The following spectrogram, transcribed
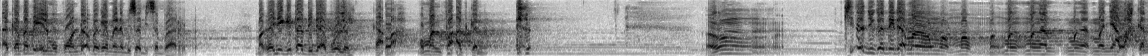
Akan tapi ilmu pondok bagaimana bisa disebar? Makanya kita tidak boleh kalah memanfaatkan. Um, kita juga tidak menyalahkan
